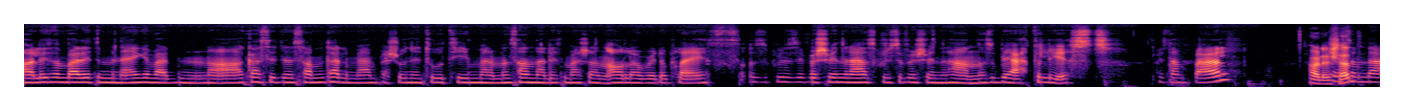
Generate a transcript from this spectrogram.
og liksom være litt i min egen verden. Og kan sitte i en samtale med en person i to timer, mens han er litt mer sånn all over the place. Og så plutselig forsvinner jeg, så plutselig forsvinner han, og så blir jeg etterlyst, for eksempel. Har det skjedd? Det,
